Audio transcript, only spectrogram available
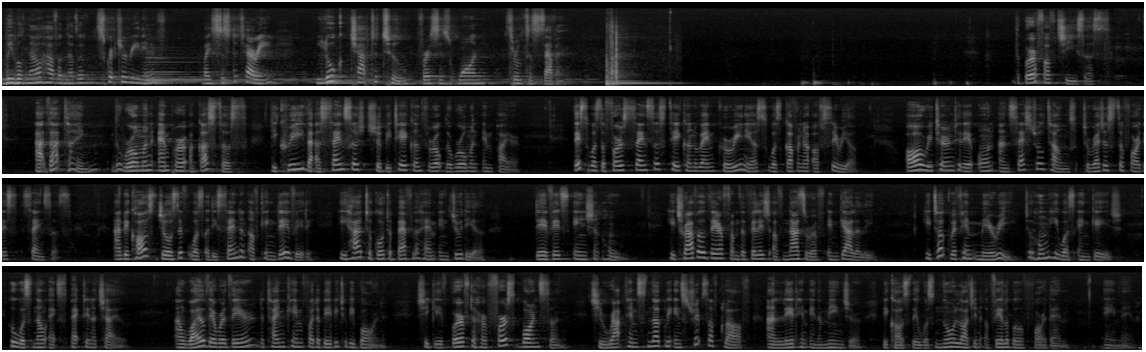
We will now have another scripture reading by Sister Terry, Luke chapter 2, verses 1 through to 7. The birth of Jesus. At that time, the Roman Emperor Augustus decreed that a census should be taken throughout the Roman Empire. This was the first census taken when Quirinius was governor of Syria. All returned to their own ancestral towns to register for this census. And because Joseph was a descendant of King David, he had to go to Bethlehem in Judea, David's ancient home. He traveled there from the village of Nazareth in Galilee. He took with him Mary, to whom he was engaged, who was now expecting a child. And while they were there, the time came for the baby to be born. She gave birth to her firstborn son. She wrapped him snugly in strips of cloth and laid him in a manger because there was no lodging available for them. Amen.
